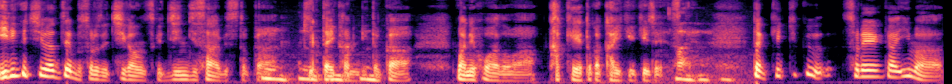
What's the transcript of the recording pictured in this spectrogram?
入り口は全部それぞれ違うんですけど、人事サービスとかうん、勤怠管理とか、マネーフォワードは家計とか会計系じゃないですか。はいはいはい。だから結局、それが今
